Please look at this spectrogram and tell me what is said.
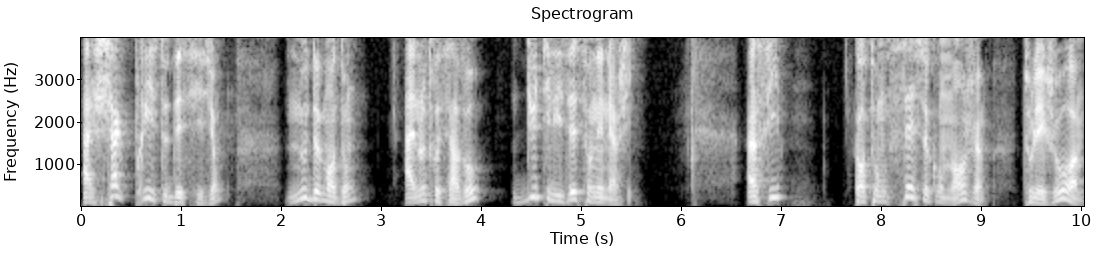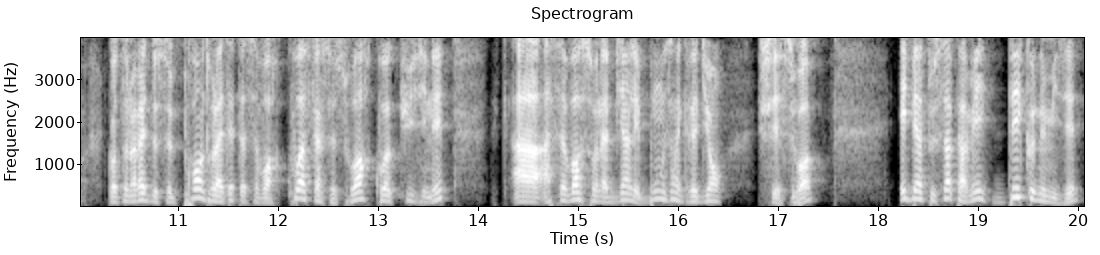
à chaque prise de décision, nous demandons à notre cerveau d'utiliser son énergie. Ainsi, quand on sait ce qu'on mange tous les jours, quand on arrête de se prendre la tête à savoir quoi faire ce soir, quoi cuisiner, à, savoir si on a bien les bons ingrédients chez soi, et eh bien tout ça permet d'économiser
